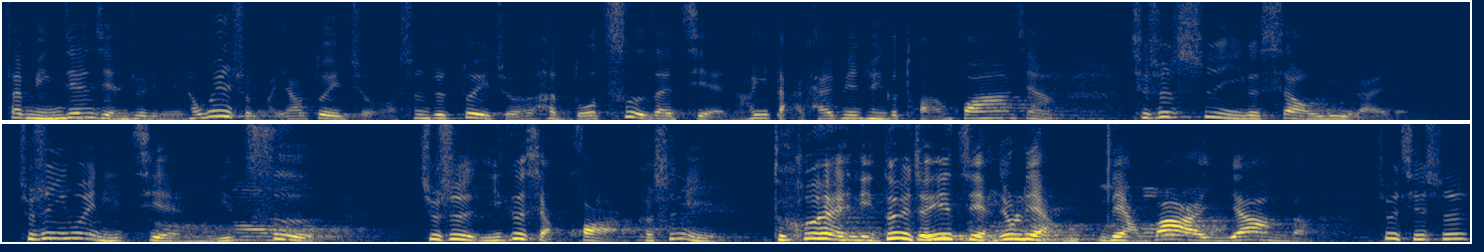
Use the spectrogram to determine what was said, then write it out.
在民间剪纸里面，它为什么要对折，甚至对折很多次再剪，然后一打开变成一个团花，这样其实是一个效率来的，就是因为你剪一次就是一个小块儿，可是你对。你对着一剪就两两半儿一样的，就其实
